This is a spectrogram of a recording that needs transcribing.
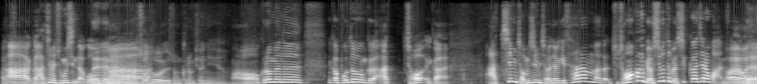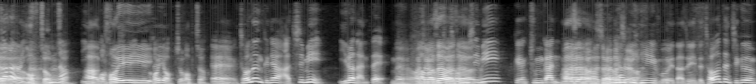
아, 그러니까 네. 아침에 주무신다고? 네네. 네, 아, 저도 좀 그런 편이에요. 어, 그러면은, 그러니까 보통 그, 아, 저, 그러니까, 아침, 점심, 저녁이 사람마다 정확하게 몇 시부터 몇 시까지라고 안 아, 맞아요. 있잖아요. 네, 있- 없죠? 없죠. 이- 아, 거의-. 거의 없죠. 없죠. 예, 네. 저는 그냥 아침이 일어난 때, 네, 아, 맞아요, 맞아요, 맞아요. 맞아요. 점심이 그냥 중간, 맞아요, 맞아요, 저녁이 뭐 나중인데 저한테는 지금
